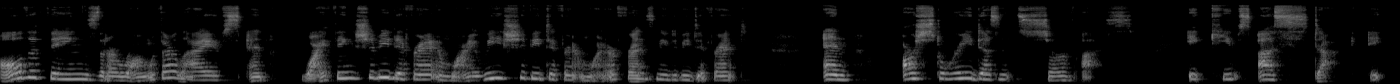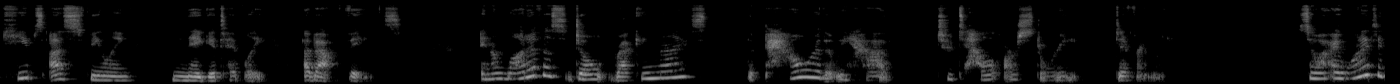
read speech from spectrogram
all the things that are wrong with our lives and why things should be different and why we should be different and why our friends need to be different. And our story doesn't serve us, it keeps us stuck, it keeps us feeling negatively about things. And a lot of us don't recognize the power that we have to tell our story differently. So, I wanted to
